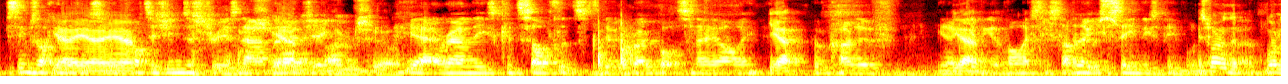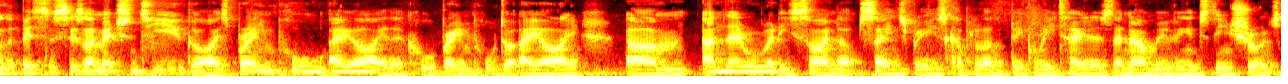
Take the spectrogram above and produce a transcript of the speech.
It seems like Yeah, a yeah, sort of yeah. cottage industry is now sure. emerging. I'm sure. Yeah, around these consultants to do with robots and AI. Yeah. Who are kind of you know Yeah. giving advice and stuff. I know you've seen these people. It's one of the but- one of the businesses I mentioned to you guys, Brainpool AI. They're called Brainpool.ai, um, and they're already signed up Sainsbury's, a couple of other big retailers. They're now moving into the insurance.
